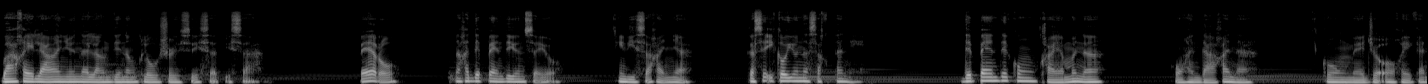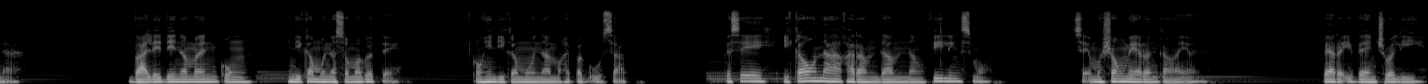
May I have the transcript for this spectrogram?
baka kailangan nyo na lang din ng closure sa isa't isa. Pero, nakadepende yun sa'yo, hindi sa kanya. Kasi ikaw yung nasaktan eh. Depende kung kaya mo na, kung handa ka na, kung medyo okay ka na. Valid din naman kung hindi ka muna sumagot eh. Kung hindi ka muna makipag-usap. Kasi ikaw ang nakakaramdam ng feelings mo sa emosyong meron ka ngayon. Pero eventually,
